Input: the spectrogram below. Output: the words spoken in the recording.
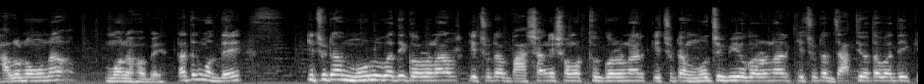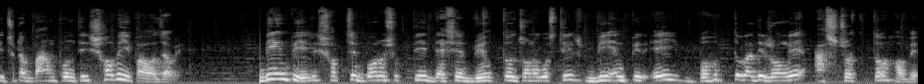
ভালো নমুনা মনে হবে। তাদের মধ্যে কিছুটা মৌলবাদী গণনার, কিছুটা ভাসানী সমর্থক গণনার, কিছুটা মুজিবীয় গণনার, কিছুটা জাতীয়তাবাদী, কিছুটা বামপন্থী সবই পাওয়া যাবে। বিএনপির সবচেয়ে বড় শক্তি দেশের বৃহত্তর জনগোষ্ঠীর, বিএনপির এই বহুত্ববাদী রঙে আশ্রস্ত হবে।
